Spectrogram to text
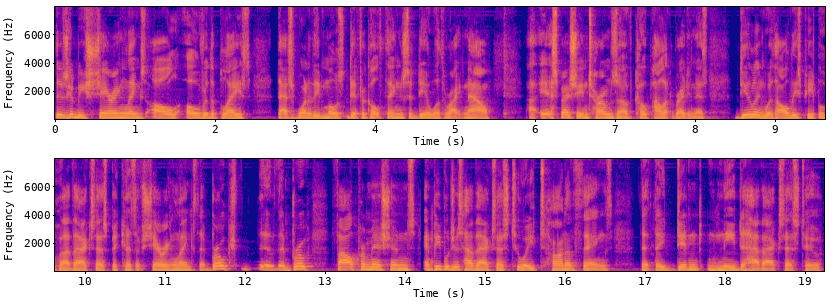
There's going to be sharing links all over the place. That's one of the most difficult things to deal with right now uh, especially in terms of Copilot readiness, dealing with all these people who have access because of sharing links that broke that broke file permissions, and people just have access to a ton of things that they didn't need to have access to.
